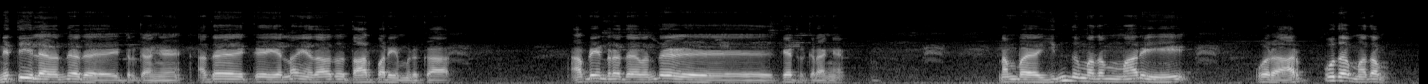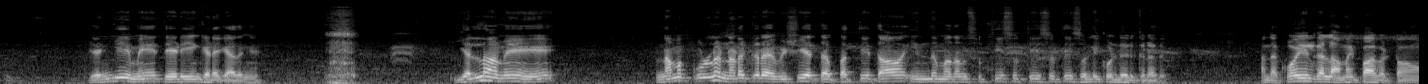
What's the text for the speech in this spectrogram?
நெத்தியில் வந்து அதை இட்டிருக்காங்க. அதுக்கு எல்லாம் ஏதாவது தார்பாரியம் இருக்கா? அப்படின்றத வந்து கேட்டிருக்கிறாங்க. நம்ம இந்து மதம் மாதிரி ஒரு அற்புத மதம் எங்கேயுமே தேடியும் கிடைக்காதுங்க. எல்லாமே நமக்குள்ள நடக்கிற விஷயத்தை பற்றி தான் இந்து மதம் சுற்றி சுற்றி சுற்றி சொல்லி கொண்டு இருக்கிறது அந்த கோயில்கள் அமைப்பாகட்டும்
